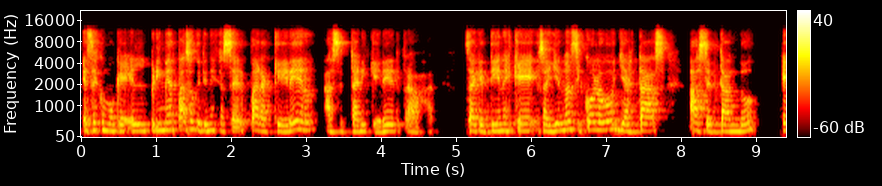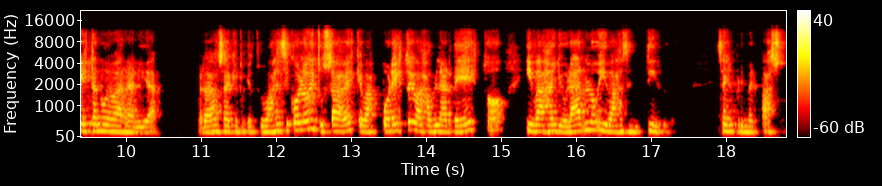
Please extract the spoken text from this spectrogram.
ese es como que el primer paso que tienes que hacer para querer aceptar y querer trabajar. O sea, que tienes que, o sea, yendo al psicólogo ya estás aceptando esta nueva realidad, ¿verdad? O sea, que porque tú vas al psicólogo y tú sabes que vas por esto y vas a hablar de esto y vas a llorarlo y vas a sentirlo. Ese es el primer paso.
